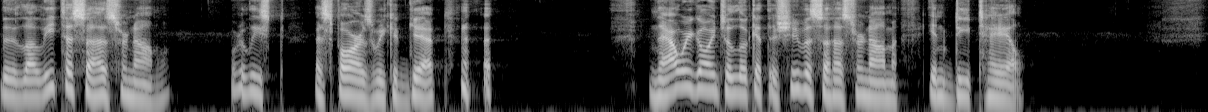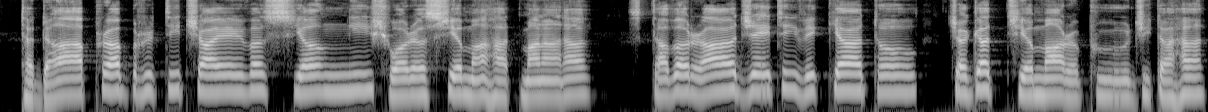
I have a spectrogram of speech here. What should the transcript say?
the Lalita Sahasranama, or at least as far as we could get. now we're going to look at the Shiva Sahasranama in detail. Tada prabhriti chaivasyang ishwarasya mahatmanah stavarajeti vikyato jagatyamara pujitaha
